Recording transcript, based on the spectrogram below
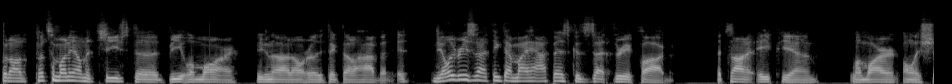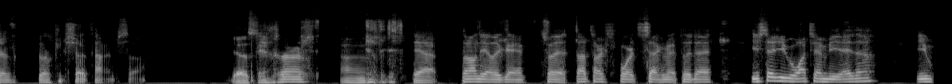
put on put some money on the Chiefs to beat Lamar. Even though I don't really think that'll happen. It, the only reason I think that might happen is because it's at three o'clock. It's not at eight p.m. Lamar only shows up at Showtime, so Yes. uh, yeah. But on the other game, but that's our sports segment for the day. You said you watch NBA though. You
